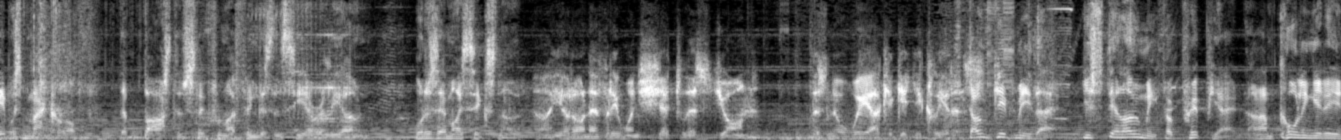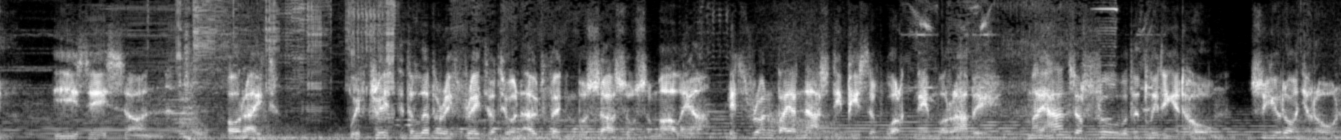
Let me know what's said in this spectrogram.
It was Makarov. The bastard slipped through my fingers in Sierra Leone. What does MI6 know? Oh, you're on everyone's shit list, John. There's no way I could get you clearance. Don't give me that. You still owe me for Pripyat, and I'm calling it in. Easy, son. All right. We've traced the delivery freighter to an outfit in Bosaso, Somalia. It's run by a nasty piece of work named Waraabe. My hands are full with the bleeding at home, so you're on your own.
